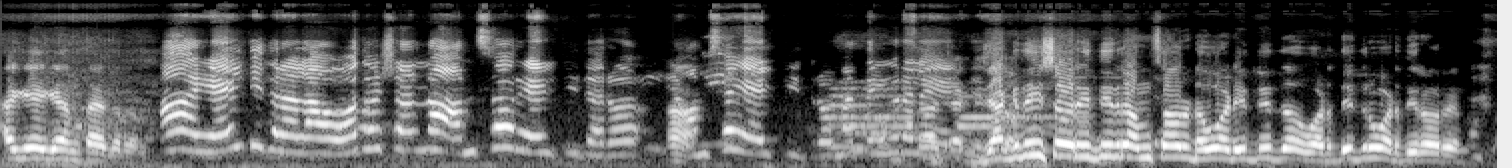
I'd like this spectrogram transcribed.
ಹಾಗೆ ಹೇಗೆ ಅಂತ ಇದಾರಲ್ಲ? ಹಾ ಹೇಳ್ತಿದ್ರಲ್ಲ ಹೋದ ವರ್ಷನು ಹಂಸ ಅವ್ರು ಹೇಳ್ತಿದ್ರು ಹಂಸ ಹೇಳ್ತಿದ್ರು ಮತ್ತೆ ಇವರೆಲ್ಲ ಜಗದೀಶ್ ಅವ್ರು ಇದ್ದಿದ್ರು ಹಂಸ ಅವ್ರು ಡವ್ ಹೊಡಿದಿದ್ದು ಹೊಡೆದಿದ್ರು ಹೊಡೆದಿರೋರೇನಲ್ಲ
